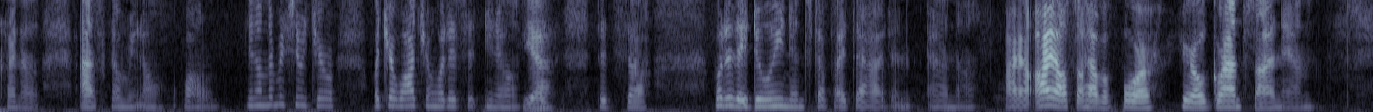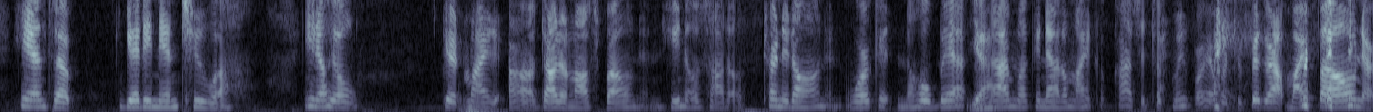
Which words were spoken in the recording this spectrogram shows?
kind of ask them, you know, well, you know, let me see what you're what you're watching. What is it, you know? Yeah. that- that's uh, what are they doing and stuff like that. And and uh, I I also have a four year old grandson, and he ends up getting into, uh, you know, he'll get my uh, daughter-in-law's phone, and he knows how to turn it on and work it and the whole bit. Yeah. And I'm looking at him like, oh, gosh, it took me forever to figure out my phone or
